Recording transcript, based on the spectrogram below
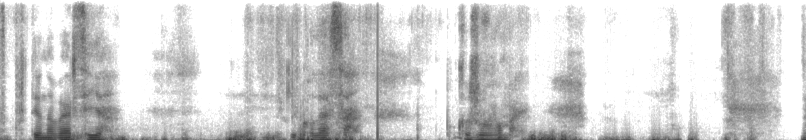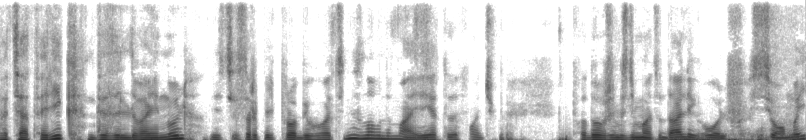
Спортивна версія. Такі колеса покажу вам. 20 рік, дизель 2.0, 245 пробігу, а ціни знову немає, є телефончик. Продовжуємо знімати далі. Гольф 7.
